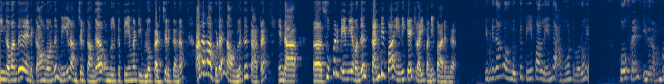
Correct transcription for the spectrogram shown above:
நீங்க வந்து எனக்கு அவங்க வந்து மெயில் அனுப்பிச்சிருக்காங்க. உங்களுக்கு பேமெண்ட் இவ்வளவு கிடைச்சிருக்குன்னு. அதெல்லாம் கூட நான் உங்களுக்கு காட்டுறேன். இந்த சூப்பர் பேமியை வந்து கண்டிப்பா இன்னைக்கே ட்ரை பண்ணி பாருங்க. இப்படிதாங்க உங்களுக்கு பேபால்லேருந்து அமௌண்ட் வரும். ஹோ ஃப்ரெண்ட்ஸ் இது ரொம்ப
